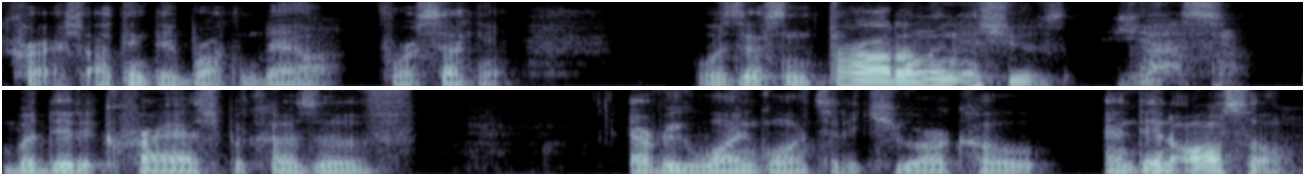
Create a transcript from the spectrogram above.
crashed. I think they brought them down for a second. Was there some throttling issues? Yes. But did it crash because of everyone going to the QR code? And then also,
